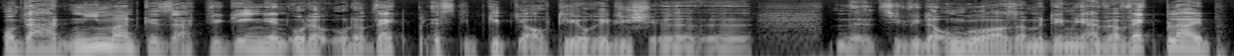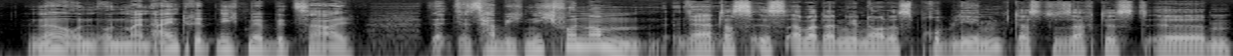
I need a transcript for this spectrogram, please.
Und da hat niemand gesagt, wir gehen hier oder, oder weg. Es gibt ja auch theoretisch äh, äh, ziviler Ungehorsam, mit dem ich einfach wegbleib ne? und, und mein Eintritt nicht mehr bezahle. Das, das habe ich nicht vernommen. Ja, das ist aber dann genau das Problem, dass du sagtest, ähm,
